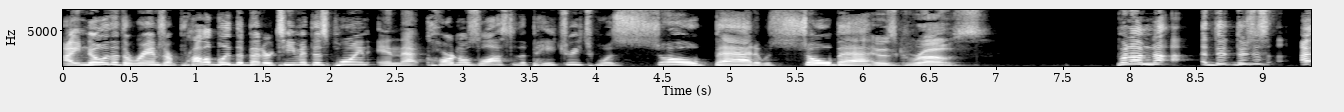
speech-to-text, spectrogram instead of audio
I know that the Rams are probably the better team at this point, and that Cardinals loss to the Patriots was so bad. It was so bad. It was gross. but I'm not. There, there's just I,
